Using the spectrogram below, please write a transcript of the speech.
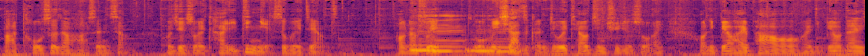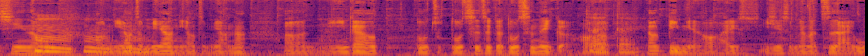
把它投射到他身上，会觉得说，哎，他一定也是会这样子。好，那所以我们一下子可能就会跳进去，就说，哎，哦，你不要害怕哦，你不要担心，然后，哦，你要怎么样，你要怎么样？那，呃，你应该要多多吃这个，多吃那个，好对，要避免哈，还有一些什么样的致癌物？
